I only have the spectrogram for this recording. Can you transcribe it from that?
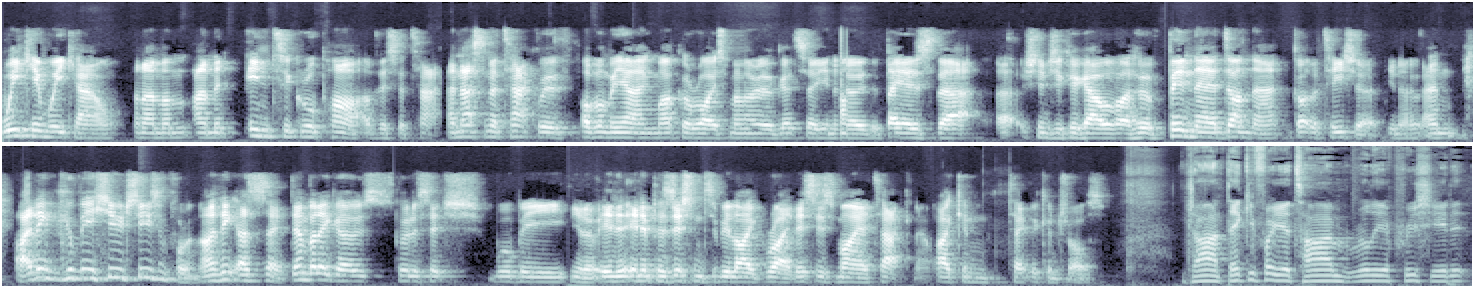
week in week out and I'm a, I'm an integral part of this attack. And that's an attack with Aubameyang, Marco Reus, Mario Götze, you know, the players that uh, Shinji Kagawa who have been there, done that, got the t-shirt, you know. And I think it could be a huge season for him. I think as I say, Dembele goes, Pulisic will be, you know, in, in a position to be like, right, this is my attack now. I can take the controls. John, thank you for your time. Really appreciate it.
